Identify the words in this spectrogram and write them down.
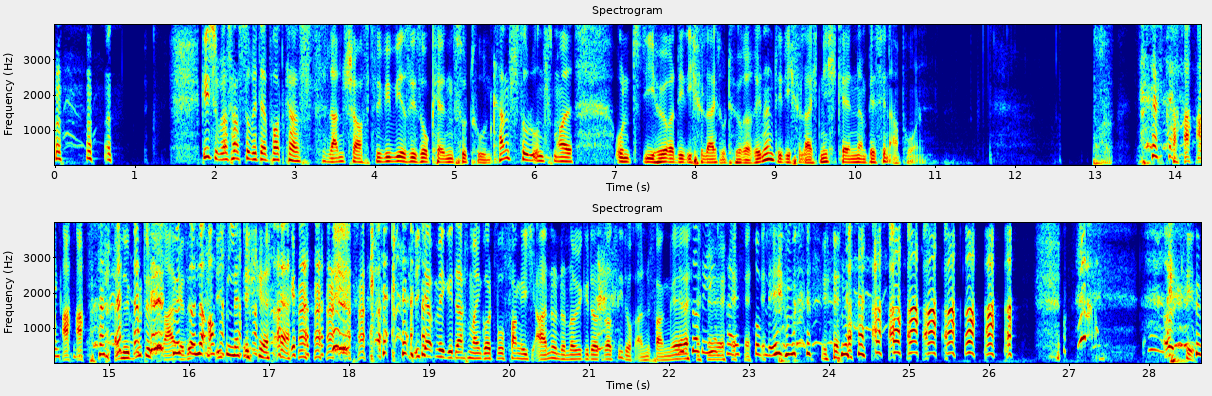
Gesche, was hast du mit der Podcast-Landschaft, wie wir sie so kennen, zu tun? Kannst du uns mal und die Hörer, die dich vielleicht und Hörerinnen, die dich vielleicht nicht kennen, ein bisschen abholen? Eine gute Frage. Mit so einer offenen ich ich habe mir gedacht, mein Gott, wo fange ich an? Und dann habe ich gedacht, lass sie doch anfangen. Das ist doch ihr scheiß Problem. Okay.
